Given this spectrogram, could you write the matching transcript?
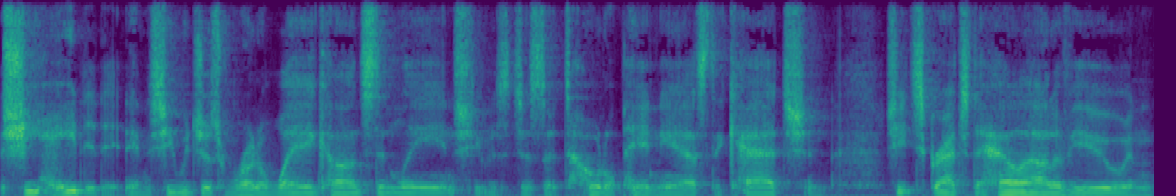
she hated it, and she would just run away constantly, and she was just a total pain in the ass to catch, and she'd scratch the hell out of you, and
